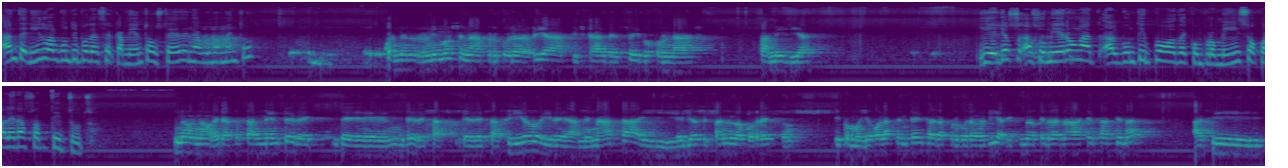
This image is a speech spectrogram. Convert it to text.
¿Han tenido algún tipo de acercamiento a usted en algún momento? Cuando nos reunimos en la Procuraduría Fiscal del Seibo con las familias. ¿Y ellos asumieron algún tipo de compromiso? ¿Cuál era su actitud? No, no, era totalmente de, desafío y de amenaza y ellos están en lo correcto. Y como llegó la sentencia de la Procuraduría diciendo que no hay nada que sancionar, así,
